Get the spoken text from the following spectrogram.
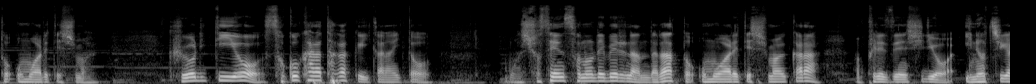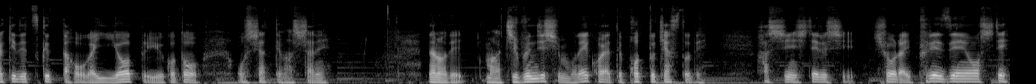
と思われてしまう。クオリティをそこから高くいかないともう所詮そのレベルなんだなと思われてしまうから、まあ、プレゼン資料は命がけで作った方がいいよということをおっしゃってましたね。なのでまあ自分自身もねこうやってポッドキャストで発信してるし将来プレゼンをして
